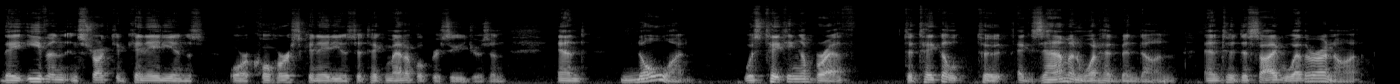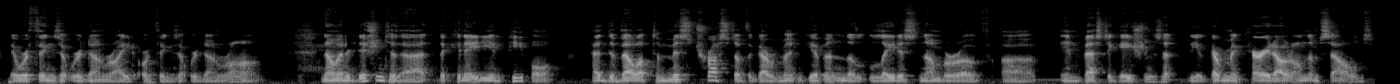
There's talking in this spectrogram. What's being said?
They even instructed Canadians or coerced Canadians to take medical procedures, and and no one was taking a breath to take a to examine what had been done and to decide whether or not there were things that were done right or things that were done wrong. Now, in addition to that, the Canadian people had developed a mistrust of the government given the latest number of uh, investigations that the government carried out on themselves.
